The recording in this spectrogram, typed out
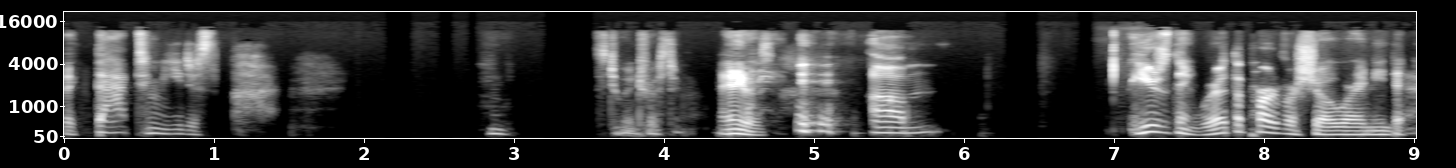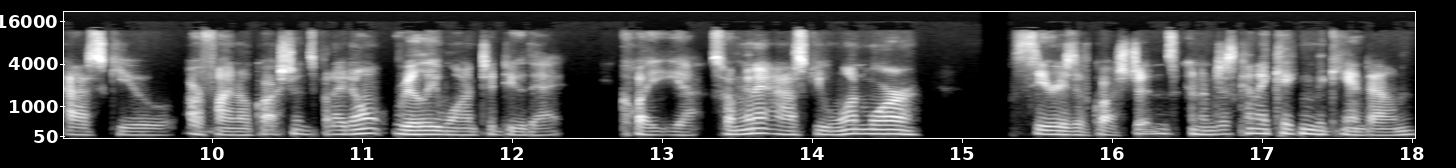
Like that to me, just uh, it's too interesting. Anyways, um, here's the thing we're at the part of our show where I need to ask you our final questions, but I don't really want to do that quite yet. So I'm going to ask you one more series of questions and I'm just kind of kicking the can down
